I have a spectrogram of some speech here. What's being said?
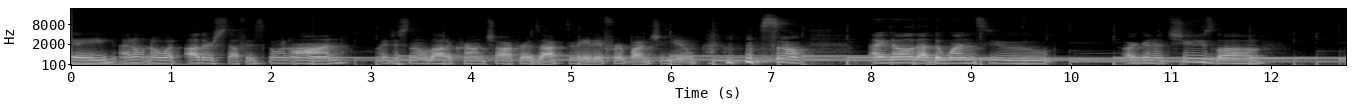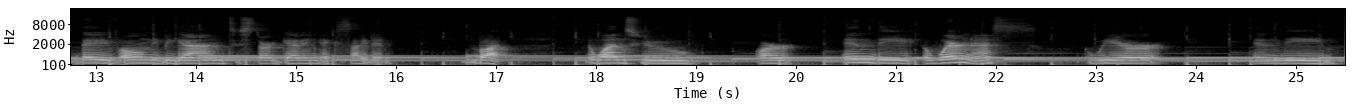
I don't know what other stuff is going on. I just know a lot of crown chakra is activated for a bunch of you. so I know that the ones who are going to choose love they've only began to start getting excited. But the ones who are in the awareness, we're in the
